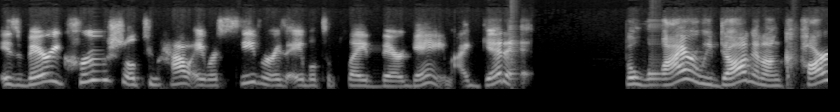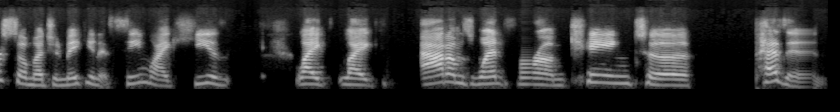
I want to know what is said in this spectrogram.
is very crucial to how a receiver is able to play their game. I get it. But why are we dogging on Carr so much and making it seem like he is like like Adams went from king to peasant?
